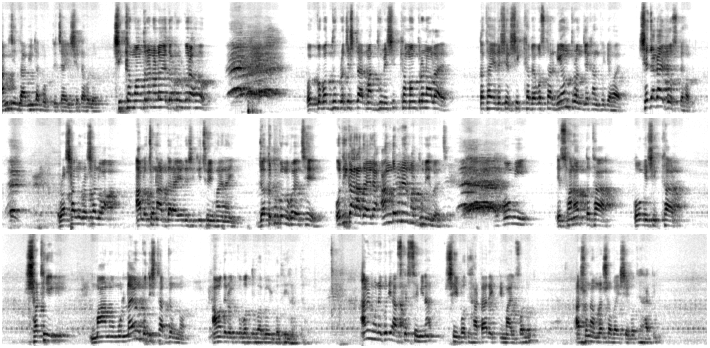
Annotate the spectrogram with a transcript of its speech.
আমি যে দাবিটা করতে চাই সেটা হলো, শিক্ষা মন্ত্রণালয়ে দখল করা হোক। ঐক্যবদ্ধ প্রচেষ্টার মাধ্যমে শিক্ষা মন্ত্রণালয় তথা এদেশের শিক্ষা ব্যবস্থার নিয়ন্ত্রণ যেখান থেকে হয়, সে জায়গায় পৌঁছতে হবে। রসালো রসালো আলোচনার দ্বারা এদেশে কিছুই হয় নাই। যতটুকুন হয়েছে, অধিকার আদায়ের আন্দোলনের মাধ্যমেই হয়েছে। কৌমি এ সনদ তথা কৌমি শিক্ষার সঠিক মান ও মূল্যায়ন প্রতিষ্ঠার জন্য আমাদের ঐক্যবদ্ধভাবে ওই পথেই হাঁটতে হবে। আমি মনে করি আজকের সেমিনার সেই পথে হাঁটার একটি মাইল ফলক আসুন আমরা সবাই সে পথে হাঁটি।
